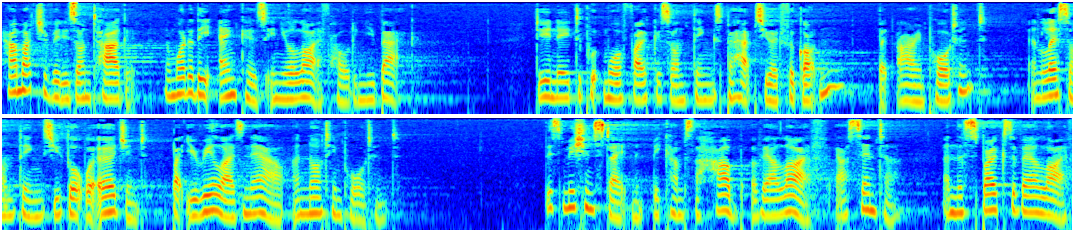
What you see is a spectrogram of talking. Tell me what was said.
How much of it is on target and what are the anchors in your life holding you back? Do you need to put more focus on things perhaps you had forgotten but are important, and less on things you thought were urgent but you realize now are not important. This mission statement becomes the hub of our life, our center, and the spokes of our life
